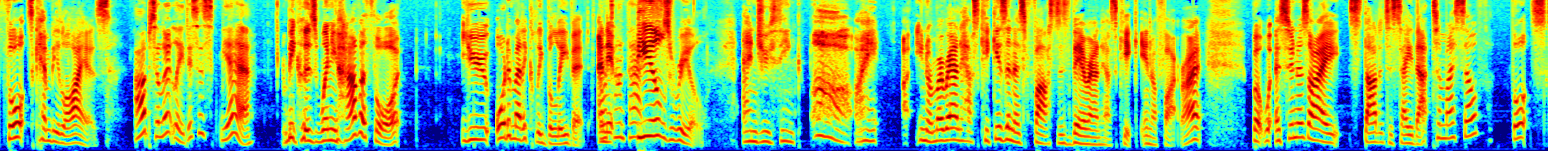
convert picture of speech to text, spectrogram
thoughts can be liars absolutely this is yeah because when you have a thought, you automatically believe it and Thoughts it feels real. And you think, oh, I, I- you know, my roundhouse kick isn't as fast as their roundhouse kick in a fight, right? But as soon as I started to say that to myself, thoughts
